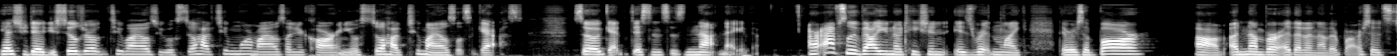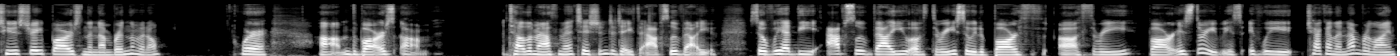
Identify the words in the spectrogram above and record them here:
Yes, you did. You still drove the two miles. You will still have two more miles on your car and you will still have two miles less of gas. So again, distance is not negative our absolute value notation is written like there is a bar, um, a number, and then another bar. So it's two straight bars and the number in the middle, where um, the bars um, tell the mathematician to take the absolute value. So if we had the absolute value of three, so we had a bar th- uh, three, bar is three, because if we check on the number line,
